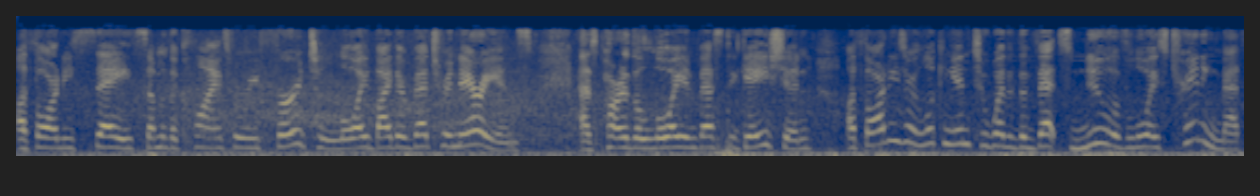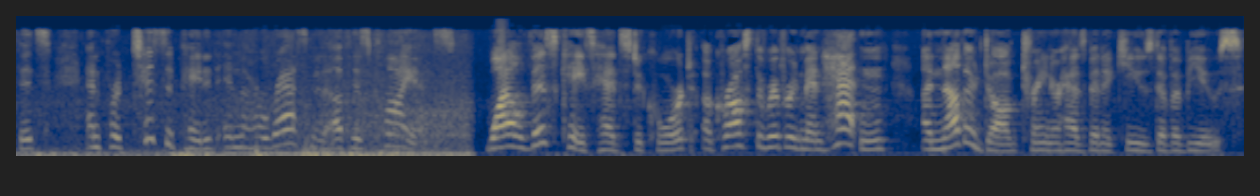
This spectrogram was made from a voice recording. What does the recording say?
Authorities say some of the clients were referred to Loy by their veterinarians. As part of the Loy investigation, authorities are looking into whether the vets knew of Loy's training methods and participated in the harassment of his clients. While this case heads to court, across the river in Manhattan, another dog trainer has been accused of abuse.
